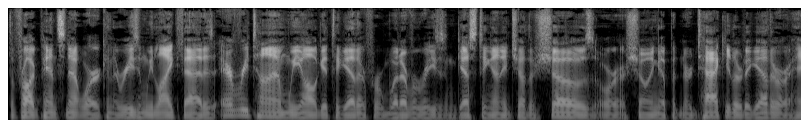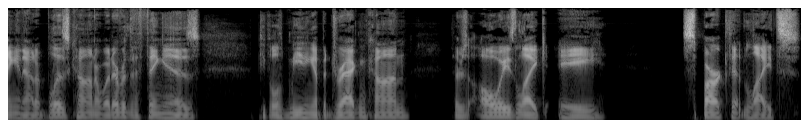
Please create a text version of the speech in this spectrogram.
the Frog Pants Network. And the reason we like that is every time we all get together for whatever reason, guesting on each other's shows or showing up at Nerdtacular together or hanging out at BlizzCon or whatever the thing is, people meeting up at DragonCon, there's always like a spark that lights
